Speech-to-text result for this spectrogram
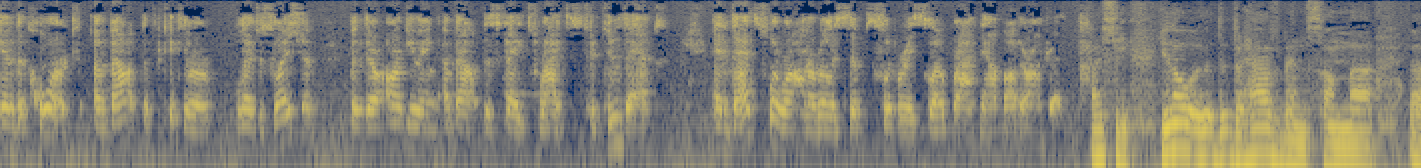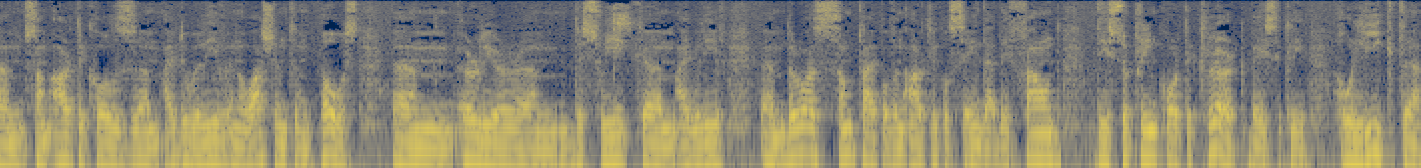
in the court about the particular legislation, but they're arguing about the state's rights to do that. And that's where we're on a really slippery slope right now, Father Andre. I see. You know, uh, th- there have been some uh, um, some articles, um, I do believe, in the Washington Post um, earlier um, this week. Um, I believe um, there was some type of an article saying that they found the Supreme Court clerk, basically, who leaked. Uh,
